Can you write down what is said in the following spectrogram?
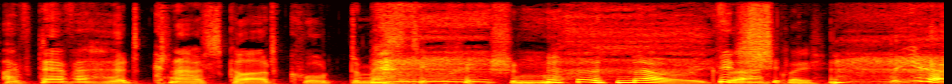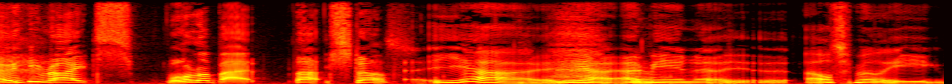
I've never heard Knausgaard called domestic fiction. no, exactly. but you know, he writes all about that stuff. Yeah, yeah. I mean, uh, ultimately,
